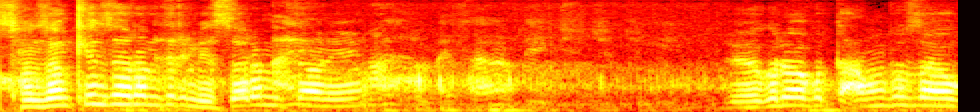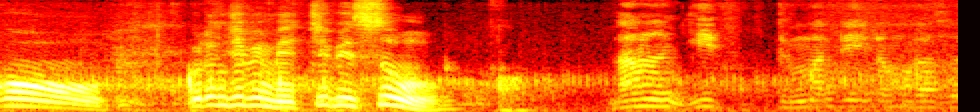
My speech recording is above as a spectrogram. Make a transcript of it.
산삼 캔 사람들이 몇 사람 있다니? 맞아 몇 사람들이 저쪽에 왜 그래갖고 땅도 사고 그런 집이 몇 집 있어? 나는 이 등만대에 넘어가서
